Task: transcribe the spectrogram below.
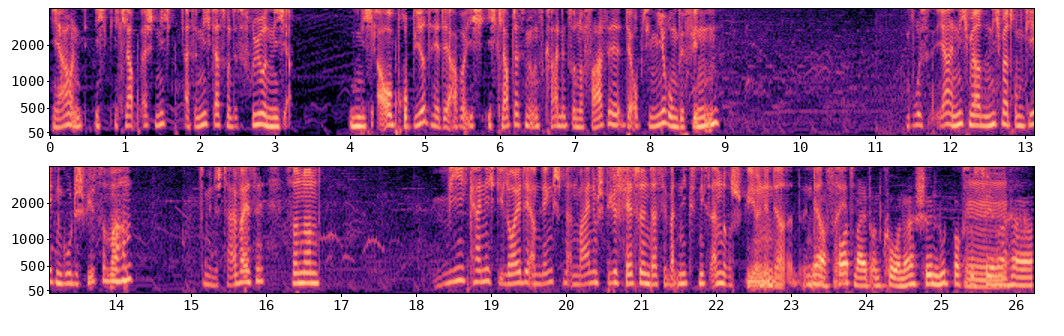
Ja, und ich, ich glaube nicht, also nicht, dass man das früher nicht, nicht auch probiert hätte, aber ich, ich glaube, dass wir uns gerade in so einer Phase der Optimierung befinden, wo es ja nicht mehr, nicht mehr darum geht, ein gutes Spiel zu machen, zumindest teilweise, sondern wie kann ich die Leute am längsten an meinem Spiel fesseln, dass sie nichts nichts anderes spielen in der in der ja, Zeit. Fortnite und Co, ne? Schön Lootbox-Systeme. Mhm. Ja, ja.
